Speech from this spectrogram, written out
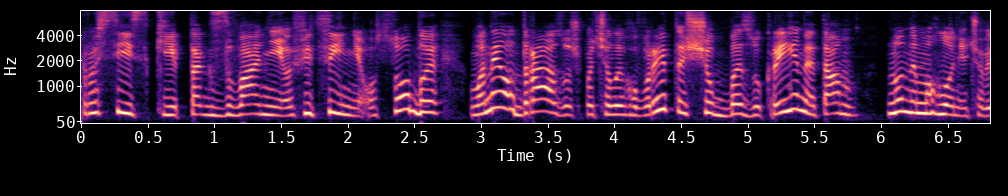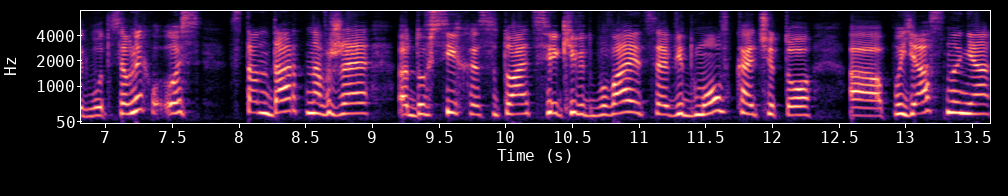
російські так звані офіційні особи, вони одразу ж почали говорити, що без України там ну не могло нічого відбутися. В них ось стандартна вже до всіх ситуацій, які відбуваються, відмовка чи то пояснення,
